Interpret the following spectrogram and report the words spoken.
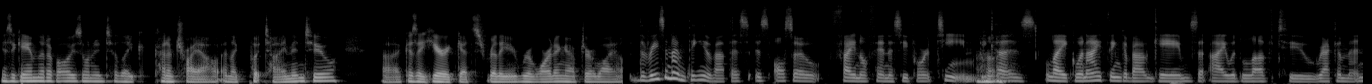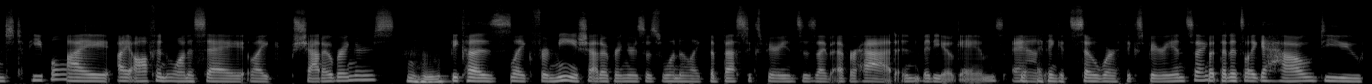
is a game that I've always wanted to like kind of try out and like put time into because uh, I hear it gets really rewarding after a while. The reason I'm thinking about this is also Final Fantasy 14 uh-huh. because uh-huh. like when I think about games that I would love to recommend to people, I I often want to say like Shadowbringers mm-hmm. because like for me Shadowbringers was one of like the best experiences I've ever had in video games and yeah. I think it's so worth experiencing. But then it's like how do you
